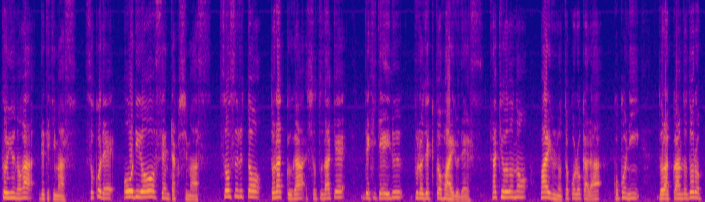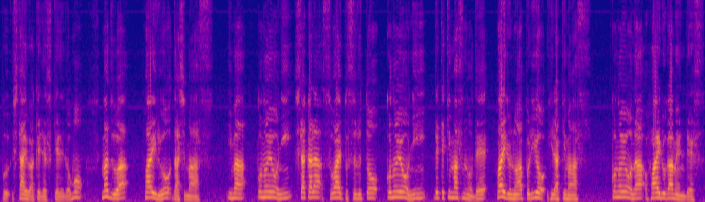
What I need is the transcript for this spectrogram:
ーというのが出てきます。そこでオーディオを選択します。そうするとトラックが一つだけできているプロジェクトファイルです。先ほどのファイルのところからここにドラッグドロップしたいわけですけれども、まずはファイルを出します。今、このように下からスワイプするとこのように出てきますので、ファイルのアプリを開きます。このようなファイル画面です。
